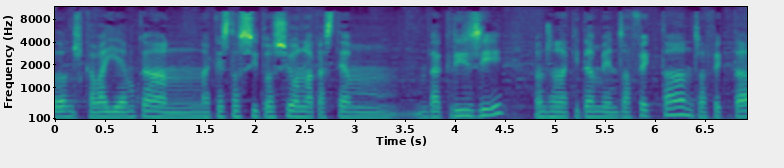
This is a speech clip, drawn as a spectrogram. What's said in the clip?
doncs, que veiem que en aquesta situació en la que estem de crisi, doncs aquí també ens afecta, ens afecta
